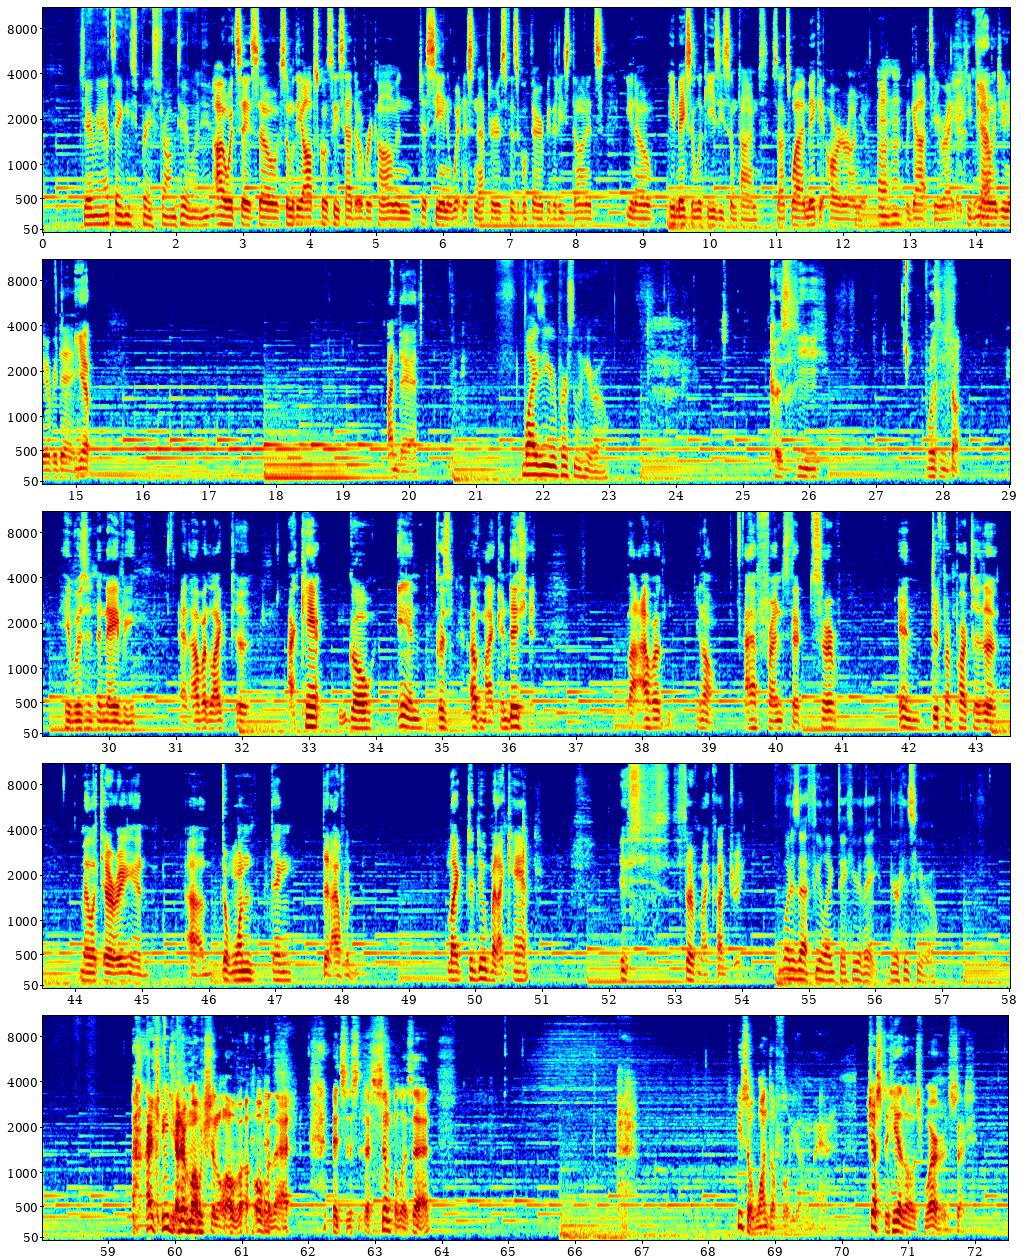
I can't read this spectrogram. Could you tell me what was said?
Jeremy, I think he's pretty strong too, wouldn't you? I would say so. Some of the obstacles he's had to overcome and just seeing and witnessing after his physical therapy that he's done, it's, you know, he makes it look easy sometimes. So that's why I make it harder on you. Mm-hmm. We got to, right? And keep Yep. challenging you every day. Yep. My dad. Why is he your personal hero? Because he wasn't the, he was in the Navy. And I would like to, I can't go in because of my condition. But I would, you know, I have friends that serve in different parts of the military, and uh, the one thing that I would like to do, but I can't, is serve my country. What does that feel like to hear that you're his hero? I can get emotional over, over that. It's as, as simple as that. He's a wonderful young man. Just to hear those words that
